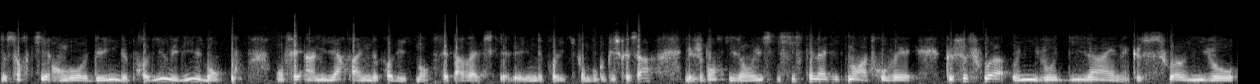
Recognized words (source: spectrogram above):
de sortir en gros des lignes de produits où ils disent bon, on fait un milliard par ligne de produits. Bon, c'est pas vrai puisqu'il y a des lignes de produits qui font beaucoup plus que ça, mais je pense qu'ils ont réussi systématiquement à trouver, que ce soit au niveau design, que ce soit au niveau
